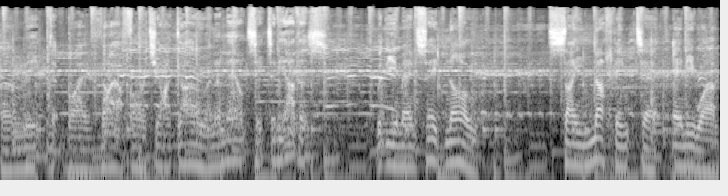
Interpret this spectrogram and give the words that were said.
Permit that by thy authority I go and announce it to the others. But the man said, No. Say nothing to anyone,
